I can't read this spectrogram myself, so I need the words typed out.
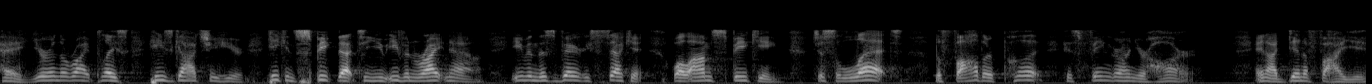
hey, you're in the right place. He's got you here. He can speak that to you even right now, even this very second while I'm speaking. Just let the Father put his finger on your heart and identify you.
